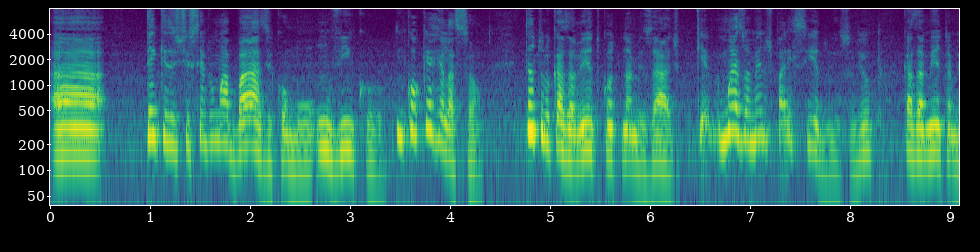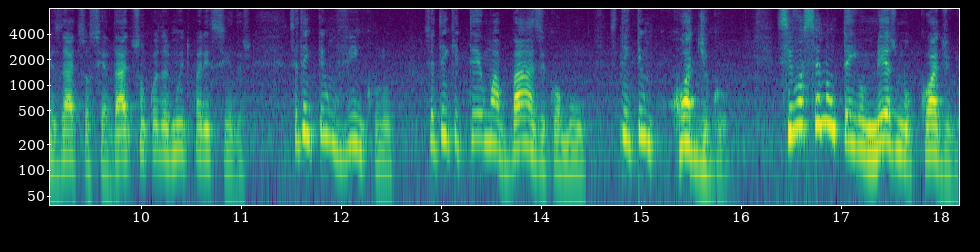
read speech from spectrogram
Ah, tem que existir sempre uma base comum, um vínculo, em qualquer relação. Tanto no casamento quanto na amizade, que é mais ou menos parecido isso, viu? Casamento, amizade, sociedade são coisas muito parecidas. Você tem que ter um vínculo, você tem que ter uma base comum, você tem que ter um código. Se você não tem o mesmo código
